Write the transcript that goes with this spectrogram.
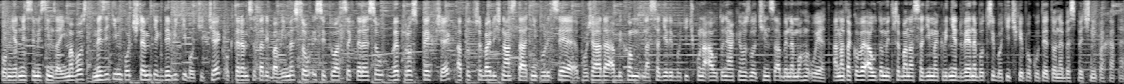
poměrně si myslím zajímavost, mezi tím počtem těch devíti botiček, o kterém se tady tady bavíme, jsou i situace, které jsou ve prospěch všech a to třeba, když nás státní policie požádá, abychom nasadili botičku na auto nějakého zločince, aby nemohl ujet. A na takové auto my třeba nasadíme klidně dvě nebo tři botičky, pokud je to nebezpečný pachatel.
